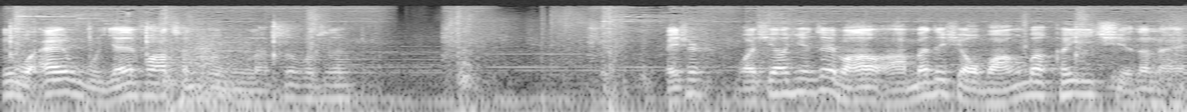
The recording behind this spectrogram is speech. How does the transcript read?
给我 I 五研发成功了，是不是？没事我相信这把俺们的小王八可以起得来，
